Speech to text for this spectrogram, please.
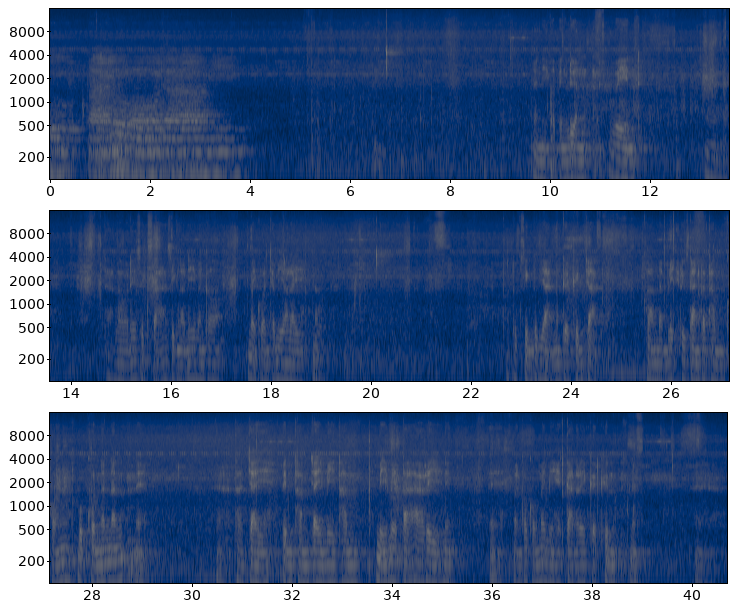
อนุโมทามิอันนี้ก็เป็นเรื่องเวรถ้าเราได้ศึกษาสิ่งเหล่า นี้มันก็ไม่ควรจะมีอะไรนะเพราะทุกสิ่งทุกอย่างมันเกิดขึ้นจากความดำริหรือการกระทำของบุคคลนั้นๆเนี่ยถ้าใจเป็นธรรมใจมีธรรมมีเมตตาอารีเนี่ยมันก็คงไม่มีเหตุการณ์อะไรเกิดขึ้นนะ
